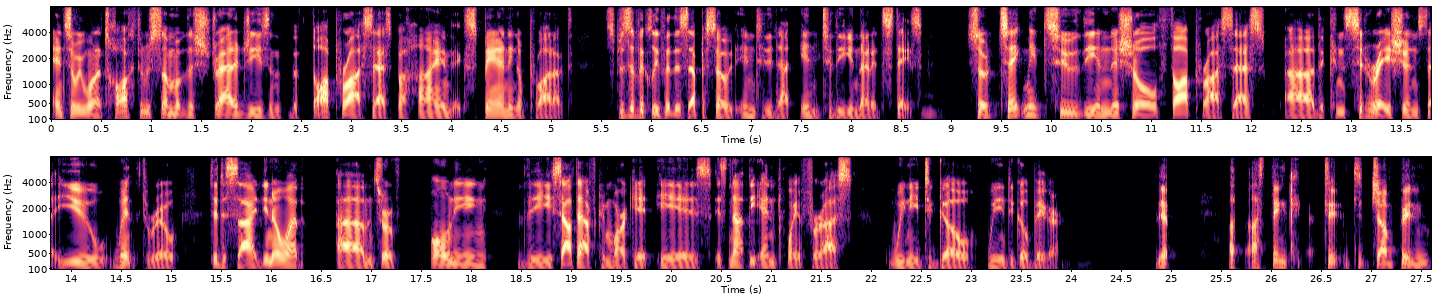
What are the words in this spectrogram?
And so we want to talk through some of the strategies and the thought process behind expanding a product specifically for this episode into the into the United States. Mm-hmm. So take me to the initial thought process, uh, the considerations that you went through to decide. You know what, um, sort of owning the South African market is is not the end point for us. We need to go. We need to go bigger. Yep, I, I think to to jump in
